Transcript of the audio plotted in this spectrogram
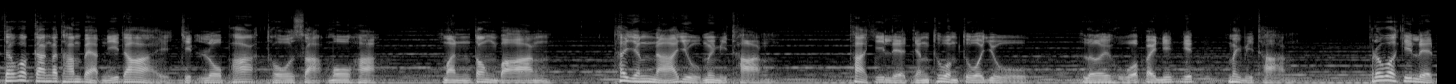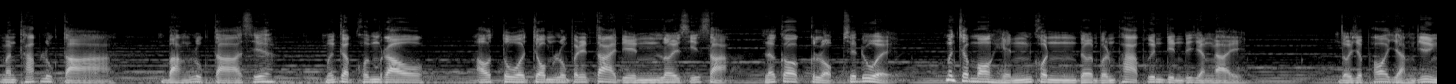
แต่ว่าการกระทำแบบนี้ได้จิตโลภะโทสะโมหะ มันต้องบาง ถ้ายังหนาอยู่ไม่มีทาง ถ้ากิเลสยังท่วมตัวอยู่ เลยหัวไปนิดๆไม่มีทาง เพราะว่ากิเลสมันทับลูกตา บังลูกตาเสีย เหมือนกับคนเราเอาตัวจมลงไปในใต้ดินเลยศีรษะ แล้วก็กลบเสียด้วย มันจะมองเห็นคนเดินบนผ้าพื้นดินได้อย่างไร โดยเฉพาะอย่างยิ่ง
